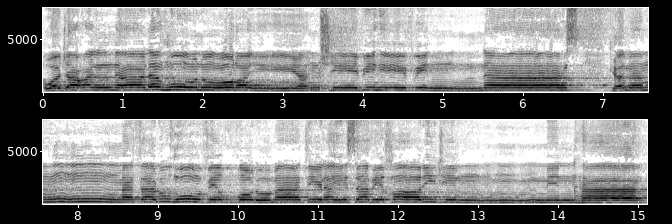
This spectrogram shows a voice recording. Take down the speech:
وجعلنا له نورا يمشي به في الناس. كمن مثله في الظلمات ليس بخارج منها.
